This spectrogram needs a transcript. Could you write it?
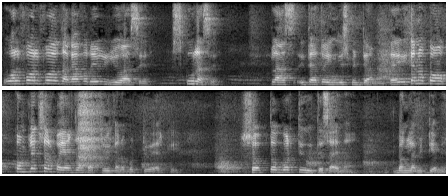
অল্প অল্প জায়গা পরে ইয়ে আছে স্কুল আছে। প্লাস এটা তো ইংলিশ মিডিয়াম তাই এখানে কমপ্লেক্সের কয়েকজন ছাত্র এখানে ভর্তি হয় আর কি। সব তো ভর্তি হইতে চায় না বাংলা মিডিয়ামে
